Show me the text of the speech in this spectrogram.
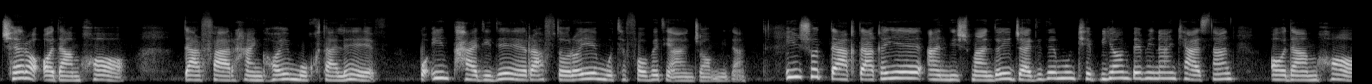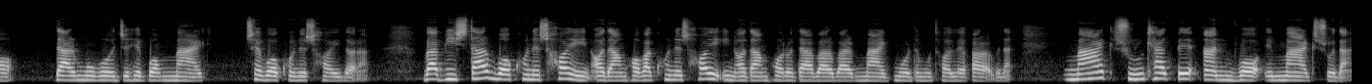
چرا آدم ها در فرهنگ های مختلف با این پدیده رفتارهای متفاوتی انجام میدن؟ این شد دقدقه اندیشمندای جدیدمون که بیان ببینن که اصلا آدم ها در مواجهه با مرگ چه واکنش هایی دارن. و بیشتر واکنش های این آدم ها و کنش های این آدم ها رو در برابر مرگ مورد مطالعه قرار بدن. مرگ شروع کرد به انواع مرگ شدن.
